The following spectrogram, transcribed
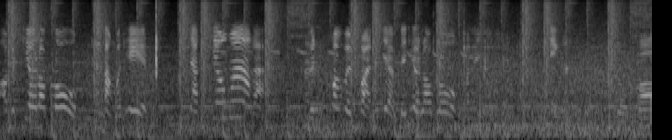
เอาไปเที่ยวรอบโลกต่างประเทศ อยากเที่ยวมากอะ เป็นความใฝ่ฝันที่อยากได้เที่ยวรอบโลกอะไรอย่างเงี้ยเจ๋งอะแล้วก็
